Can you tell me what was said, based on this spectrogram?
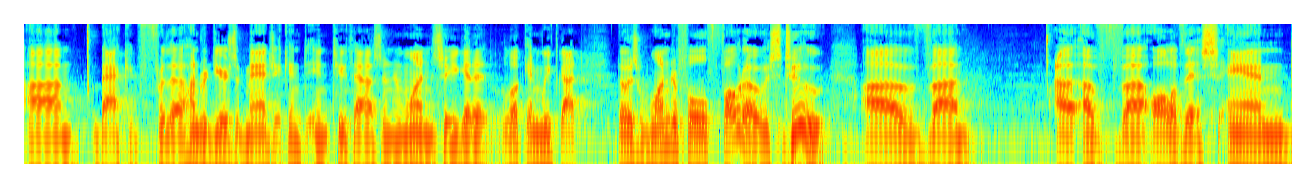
um, back for the 100 Years of Magic in, in 2001. So you get a look, and we've got those wonderful photos too of uh, uh, of uh, all of this. And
